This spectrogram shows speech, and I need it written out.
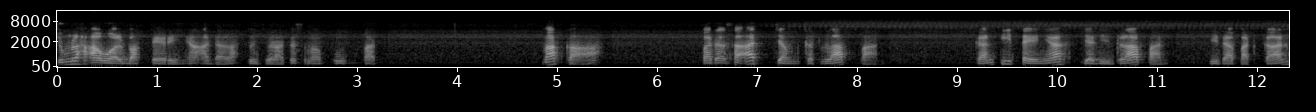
jumlah awal bakterinya adalah 794 maka pada saat jam ke-8 ganti t-nya jadi 8 didapatkan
